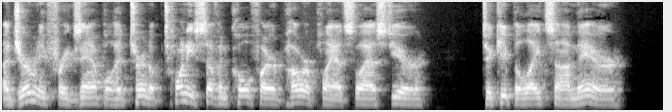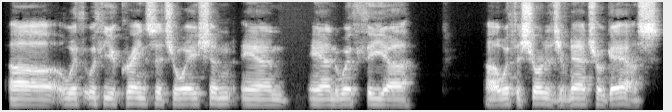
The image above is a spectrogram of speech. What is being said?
Uh, Germany, for example, had turned up 27 coal fired power plants last year to keep the lights on there uh, with, with the Ukraine situation and, and with, the, uh, with the shortage of natural gas.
